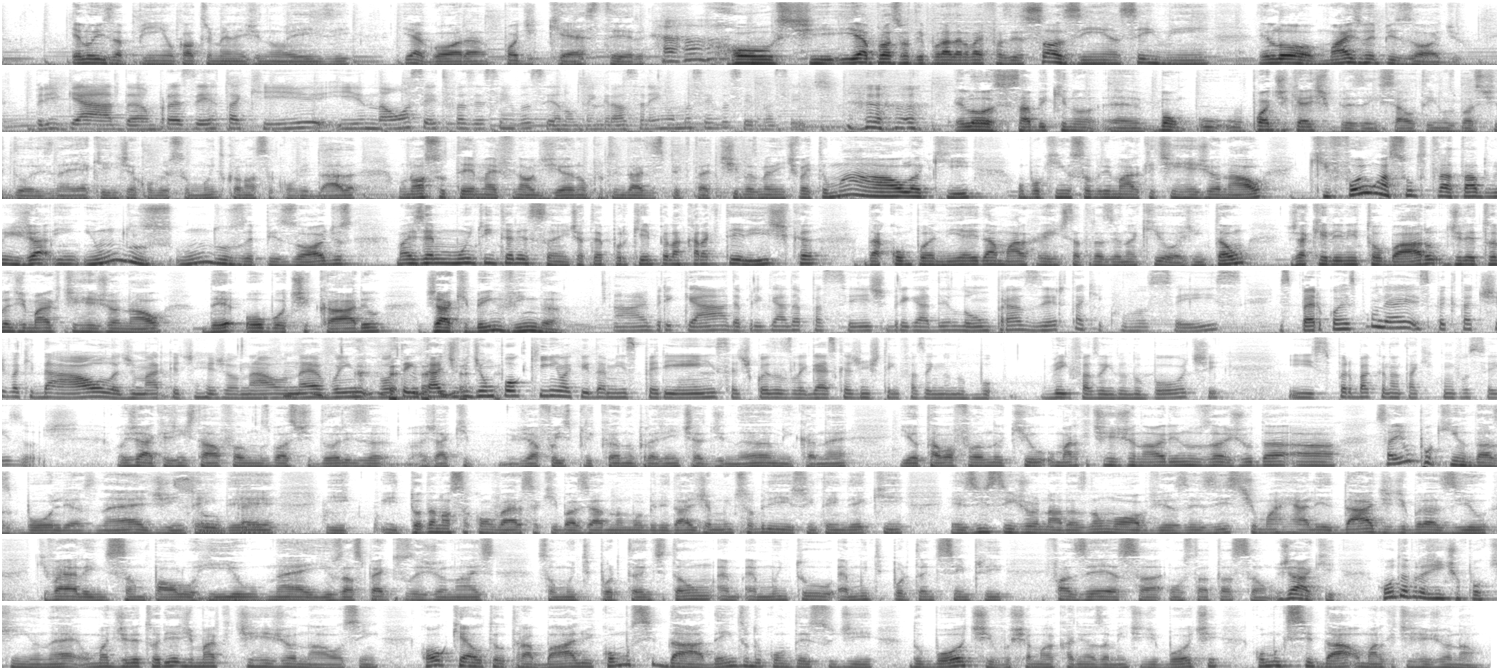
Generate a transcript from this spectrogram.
Heloísa Pinho, Country Manager no Waze. E agora, podcaster, host. E a próxima temporada ela vai fazer sozinha, sem mim. Elo, mais um episódio. Obrigada, é um prazer estar aqui e não aceito fazer sem você. Não tem graça nenhuma sem você, Pacete. Elo, você sabe que no. É, bom, o, o, podcast presencial tem os bastidores, né? E aqui a gente já conversou muito com a nossa convidada. O nosso tema é final de ano, oportunidades e expectativas, mas a gente vai ter uma aula aqui, um pouquinho sobre marketing regional, que foi um assunto tratado em, já, em, em um, dos, um dos episódios, mas é muito interessante, até porque pela característica da companhia e da marca que a gente está trazendo aqui hoje. Então, Jaqueline Tobaro, diretora de marketing regional de O Boticário. Jaque, bem-vinda. Ai, obrigada, obrigada, Pacete, obrigada, Elon. Prazer estar aqui com vocês. Espero corresponder à expectativa aqui da aula de marketing regional, né? Vou, vou tentar dividir um pouquinho aqui da minha experiência, de coisas legais que a gente tem fazendo no, vem fazendo no Bote. E super bacana estar aqui com vocês hoje. Ô, já que a gente estava falando nos bastidores, já que já foi explicando para a gente a dinâmica, né? E eu estava falando que o marketing regional ele nos ajuda a sair um pouquinho das bolhas, né? De entender. E, e, toda a nossa conversa aqui baseada na mobilidade é muito sobre isso. Entender que existem jornadas não óbvias, existe uma realidade de Brasil que vai além de São Paulo, Rio, né? E os aspectos regionais são muito importantes. Então é, é muito, é muito importante sempre fazer essa constatação. Jaque, conta pra gente um pouquinho, né? Uma diretoria de marketing regional, assim, qual que é o teu trabalho e como se dá dentro do contexto de, do BOT, vou chamar carinhosamente de BOT, como que se dá o marketing regional?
